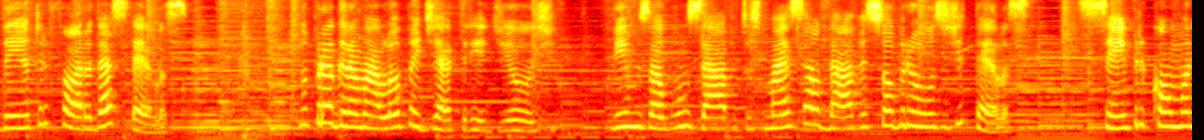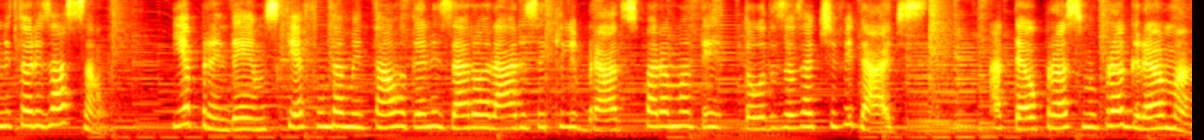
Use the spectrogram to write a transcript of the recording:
dentro e fora das telas. No programa Alô Pediatria de hoje, vimos alguns hábitos mais saudáveis sobre o uso de telas, sempre com monitorização. E aprendemos que é fundamental organizar horários equilibrados para manter todas as atividades. Até o próximo programa!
